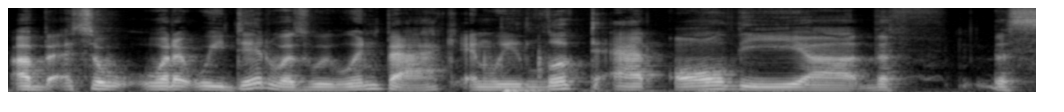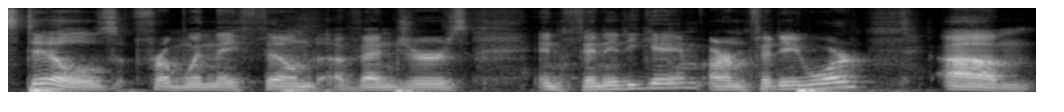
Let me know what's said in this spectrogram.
Uh, so what we did was we went back and we looked at all the uh, the the stills from when they filmed Avengers Infinity Game or Infinity War. Um,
